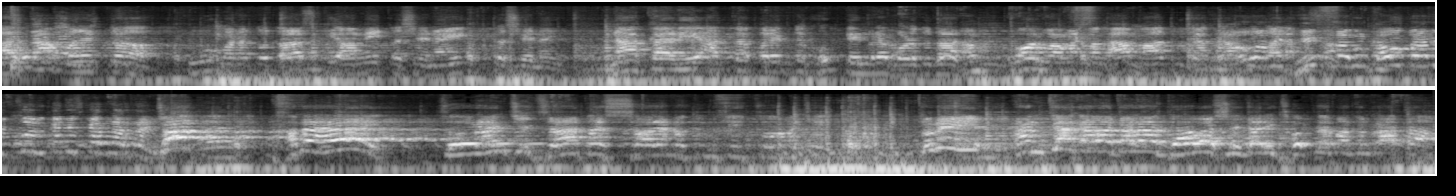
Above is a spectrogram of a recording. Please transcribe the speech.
आतापर्यंत तू म्हणत होतास की आम्ही तसे नाही तसे नाही. नाकाने आतापर्यंत खूप टेंबरा पडत होता. बोल वामन मग हा माल तुझ्या लागून खाऊ पण आम्ही चोरी कधीच करणार नाही! चोरांची जात आहे साल्यानं तुमची चोराची. तुम्ही आमच्या गावात आला गावा शेजारी झोपड्या बांधून राहता.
